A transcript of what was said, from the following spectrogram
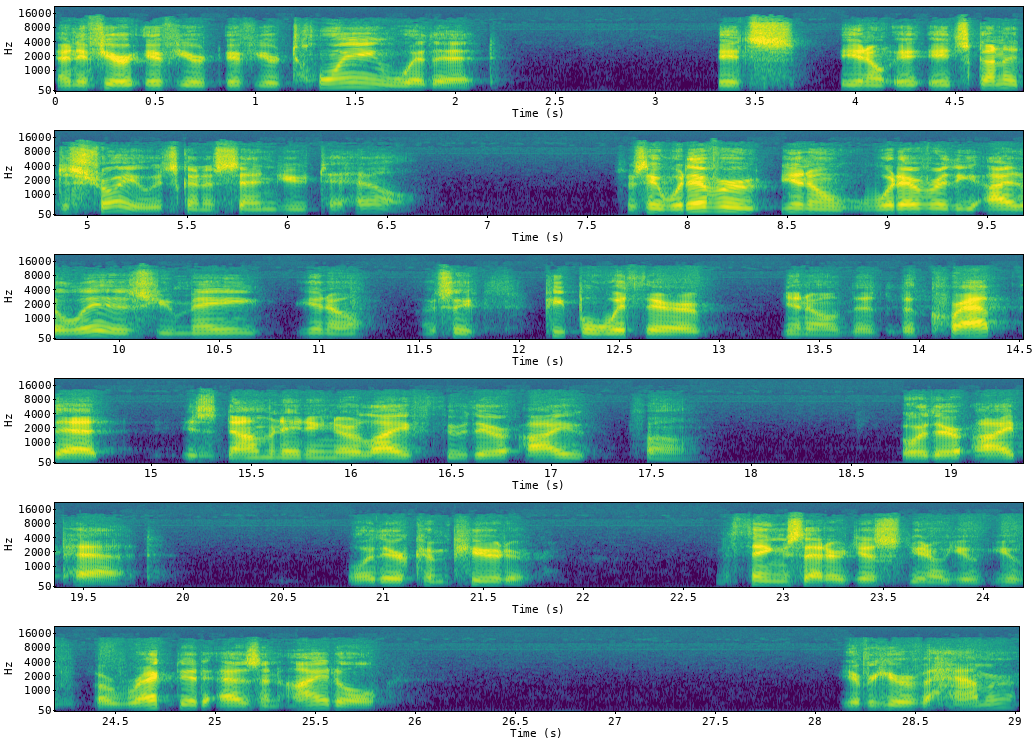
And if you're, if you're, if you're toying with it, it's, you know, it, it's going to destroy you. It's going to send you to hell. So say whatever, you know, whatever the idol is, you may, you know, I say people with their, you know, the, the crap that is dominating their life through their iPhone or their iPad or their computer. The things that are just, you know, you, you've erected as an idol. You ever hear of a hammer?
